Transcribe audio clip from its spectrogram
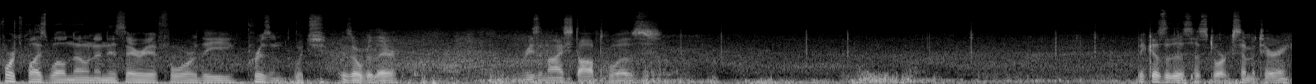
Fort Supply is well known in this area for the prison, which is over there. The reason I stopped was because of this historic cemetery.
